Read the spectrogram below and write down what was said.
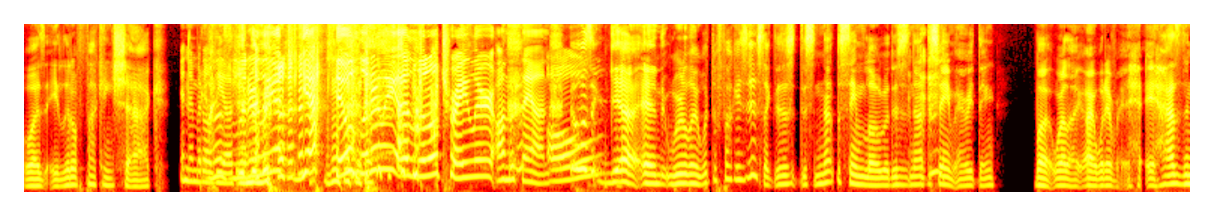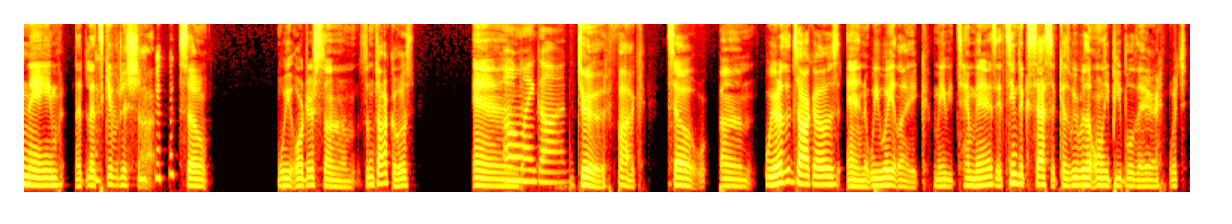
was a little fucking shack in the middle of the ocean. literally a, yeah, it was literally a little trailer on the sand. Oh. It oh, was yeah, and we are like, "What the fuck is this? Like, this is this is not the same logo. This is not the same everything." But we're like, "All right, whatever. It, it has the name. Let Let's give it a shot." so we order some some tacos, and oh my god. dude, fuck. So um, we order the tacos, and we wait like maybe ten minutes. It seemed excessive because we were the only people there, which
